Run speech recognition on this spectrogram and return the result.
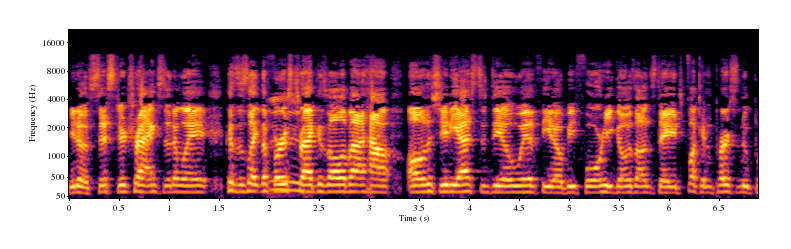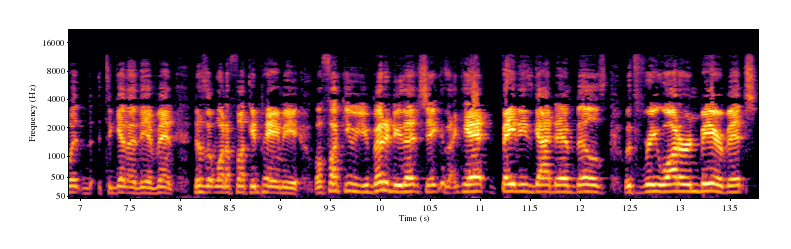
you know sister tracks in a way because it's like the first Mm. track is all about how all the shit he has to deal with, you know, before he goes on stage. Fucking person who put together the event doesn't want to fucking pay me. Well, fuck you. You better do that shit because I can't pay these goddamn bills with free water and beer, bitch.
